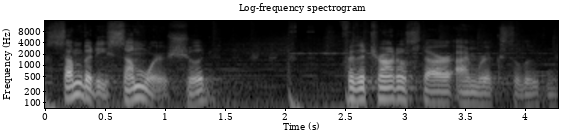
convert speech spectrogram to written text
Somebody somewhere should. For the Toronto Star, I'm Rick Salutin.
